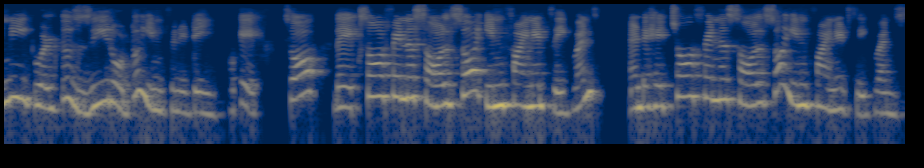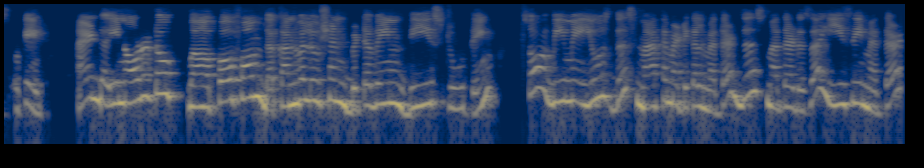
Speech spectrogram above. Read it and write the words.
n equal to 0 to infinity. Okay. So the x of n is also infinite sequence and h of n is also infinite sequence. Okay. And in order to uh, perform the convolution between these two things, so we may use this mathematical method. This method is a easy method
